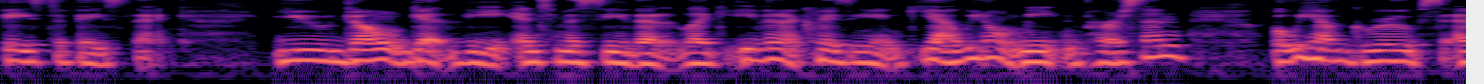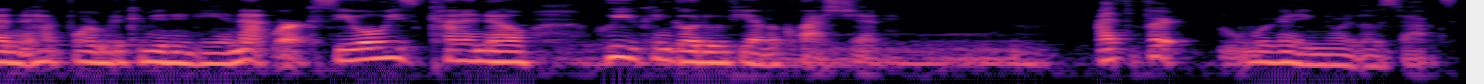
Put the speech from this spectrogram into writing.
face-to-face thing you don't get the intimacy that like even at Crazy Ink, yeah, we don't meet in person, but we have groups and have formed a community and network. So you always kind of know who you can go to if you have a question. At the first, we're gonna ignore those docs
